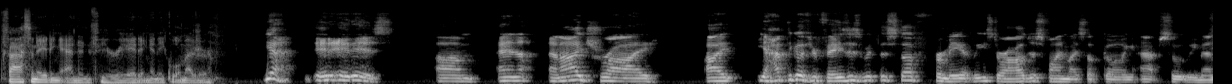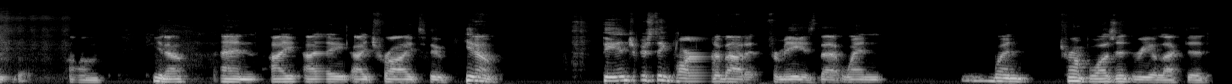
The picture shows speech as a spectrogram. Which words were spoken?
fascinating and infuriating in equal measure. Yeah, it, it is, um, and and I try. I you have to go through phases with this stuff for me at least, or I'll just find myself going absolutely mental. Um, you know, and I, I I try to you know the interesting part about it for me is that when when Trump wasn't reelected,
